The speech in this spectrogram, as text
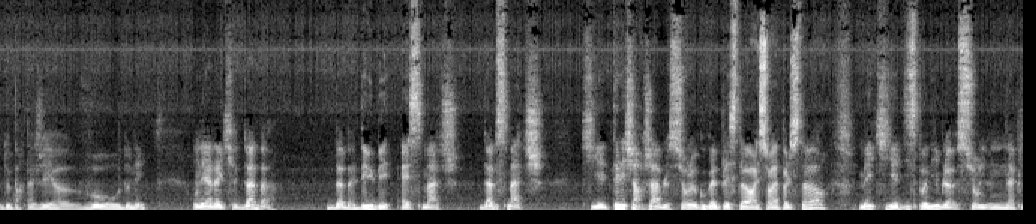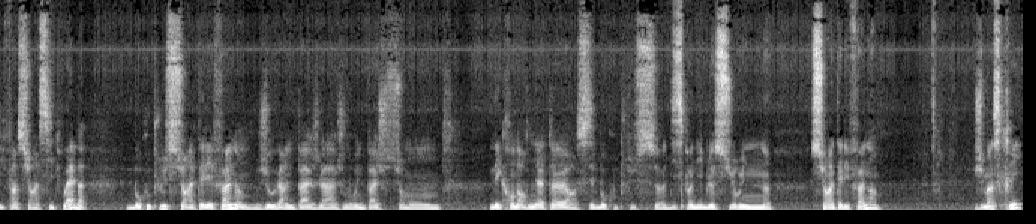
euh, vos données. On est avec Dub, Dub, DUB, S-Match, Dubsmatch, qui est téléchargeable sur le Google Play Store et sur l'Apple Store, mais qui est disponible sur, une appli, sur un site web, beaucoup plus sur un téléphone. J'ai ouvert une page là, j'ouvre une page sur mon écran d'ordinateur, c'est beaucoup plus euh, disponible sur, un téléphone. Je m'inscris,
